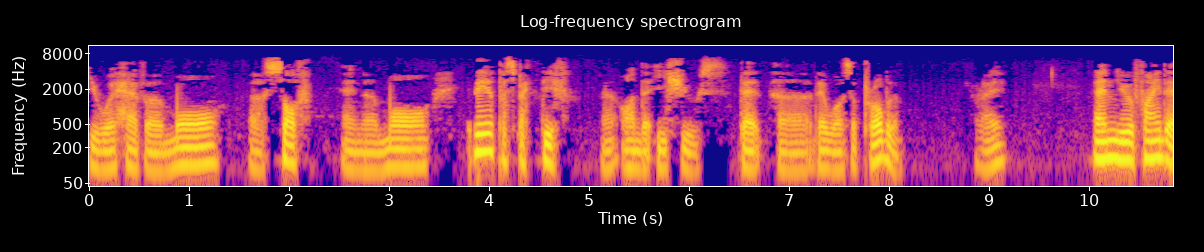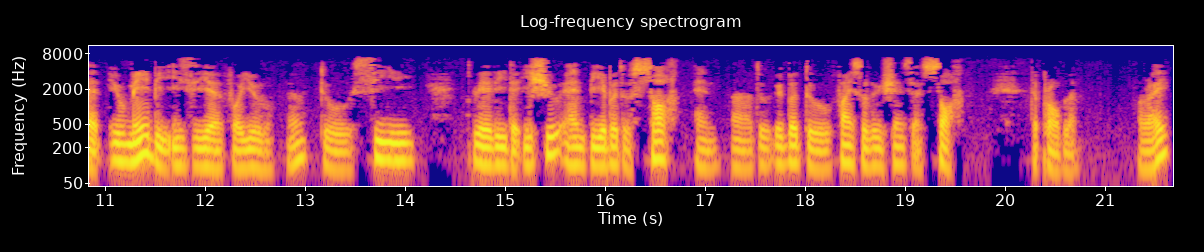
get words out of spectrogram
you will have a more uh, soft and a more clear perspective uh, on the issues that uh, there was a problem, right? And you'll find that it may be easier for you uh, to see clearly the issue and be able to solve and uh, to be able to find solutions and solve the problem. All right.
